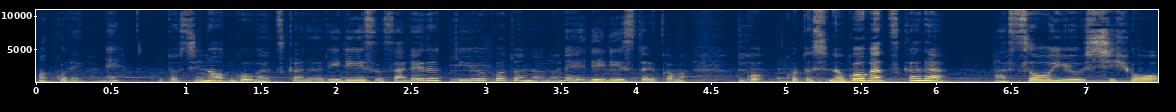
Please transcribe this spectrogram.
まあ、これがね今年の5月からリリースされるっていうことなのでリリースというか、まあ、今年の5月からあそういう指標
